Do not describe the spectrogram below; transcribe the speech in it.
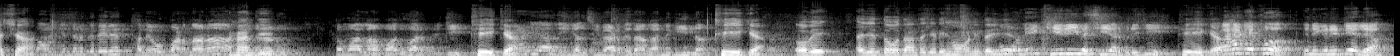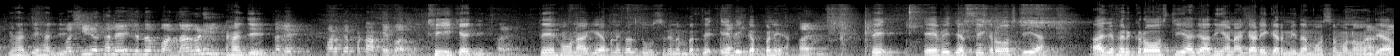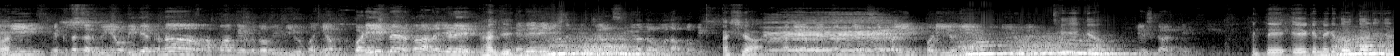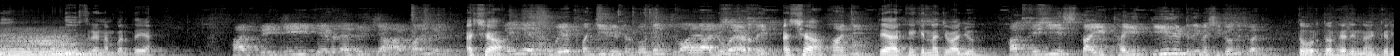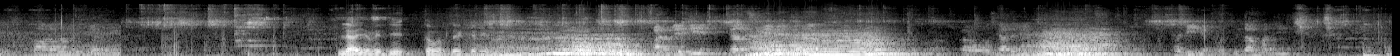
ਅੱਛਾ। ਪਰ ਜਿੱਦਣ ਕਦੇ ਨੇ ਥੱਲਿਓਂ ਬਣਨਾ ਨਾ ਹਾਂਜੀ। ਬੰਦਿਆਂ ਨੂੰ, ਧਮਾਲਾਂ ਪਾ ਦੂ ਹਰਪ੍ਰੀਤ ਜੀ। ਠੀਕ ਆ। 60000 ਦੀ ਜਲਸੀ ਬੈਠ ਦੇ ਦਾਂਗਾ ਨਗੀਨਾ। ਠੀਕ ਆ। ਉਹ ਵੀ ਅਜੇ ਦੋ ਦੰਦ ਜਿਹੜੀ ਹੋਣ ਹੀ ਦਈ ਆ। ਹੁੰਡੀ ਖੀਰੀ ਵਛੀ ਹਰਪ੍ਰੀਤ ਜੀ। ਠੀਕ ਆ। ਆਹ ਵੇਖੋ ਕਿੰਨੀ ਕਿੰਨੀ ਢੇਲਿਆ। ਹਾਂਜੀ ਹਾਂਜੀ। ਵਛੀ ਨੇ ਥੱਲੇ ਜਦੋਂ ਬਾਨਾ ਗਣੀ ਹਾਂਜੀ। ਥੱਲੇ ਫੜ ਕੇ ਪਟਾਕੇ ਪਾ ਦੂ। ਠੀਕ ਹੈ ਜੀ। ਹਾਂਜੀ। ਤੇ ਹੁਣ ਆ ਗਿਆ ਆਪਣੇ ਕੋਲ ਦੂਸਰੇ ਨੰਬਰ ਤੇ ਇਹ ਵੀ ਗੱਬਨ ਆ। ਹਾਂਜੀ। ਤੇ ਇਹ ਵੀ ਜਰਸੀ ਕ੍ਰੋਸ 'ਚ ਹੀ ਆ। ਅੱਜ ਫਿਰ ਕ੍ਰੋਸ ਹੀ ਆ ਜਿਆਦੀਆਂ ਨਾ ਗਾੜੀ ਗਰਮੀ ਦਾ ਮੌਸਮ ਹੁਣ ਆਉਣ ਡਿਆ ਵਾ। ਜੀ ਇੱਕ ਤਾਂ ਗਰਮੀ ਆਉਂਦੀ ਤੇ ਇੱਕ ਨਾ ਆਪਾਂ ਅੱਗੇ ਇੱਕ ਦੋ ਵੀਡੀਓ ਪਾਈਆਂ ਬੜੇ ਭੈਣ ਭਰਾ ਨੇ ਜਿਹੜੇ। ਹਾਂਜੀ। ਕਹਿੰਦੇ ਵੀ ਜੀ ਸਾਨੂੰ ਜਲਸੀਆਂ ਦਾ ਉਹ ਲੱਭ ਕੇ ਅੱਛਾ। ਅਗੇ ਆਪਾਂ ਇਹਨਾਂ ਨੂੰ ਜਲਸੀ ਪਾਈ ਬੜੀ ਉਹਦੀ ਵੀਡੀਓ ਹੈ। ਠੀਕ ਆ। ਇਸ ਕਰਕੇ। ਤੇ ਇਹ ਕਿੰਨੇ ਕੁ ਦੁੱਧ ਵਾਲੀ ਜਿਹੜੇ ਦੂਸਰੇ ਨੰਬਰ ਤੇ ਆ? ਹਰਪ੍ਰੀਤ ਜੀ ਦੇਵ ਲੈ ਜੂ 4 5 ਅੱਛਾ। ਪਹਿਲੇ ਸੂਏ 25 ਲੀਟਰ ਦੁੱਧ ਚਵਾਇਆ ਜੋ ਵੈੜ ਨੇ। ਅੱਛਾ। ਹਾਂਜੀ। ਤਿਆਰ ਕੇ ਕਿੰਨਾ ਚਵਾਜੂ? ਹਰਪ੍ਰੀਤ ਜੀ 27 28 30 ਲੀਟਰ ਦੀ ਵਸ਼ੀ ਦੁੱਧ ਚਵਾਜੀ ਤੋੜ ਦੋ ਫਿਰ ਇਹਨਾਂ ਇੱਕ ਵਾਰੀ। ਲੈ ਜਾ ਵੀਰ ਜੀ ਤੋੜ ਦੇ ਕਰੀ ਇਹਨਾਂ ਹਰਪ੍ਰੀਤ ਜੀ ਜਲਸੀ ਦੇ ਵਿੱਚ ਕਰੋ ਸਿਆ ਦੇ ਵਿੱਚ ਠੰਡੀ ਦੇਖੋ ਜਿੱਦਾਂ ਮਰਜ਼ੀ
